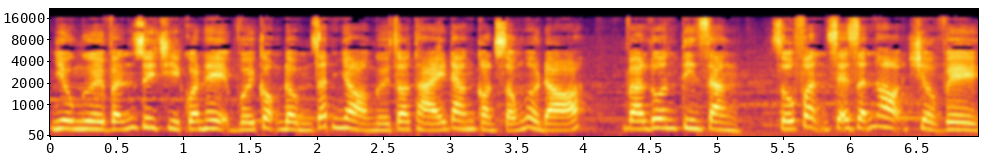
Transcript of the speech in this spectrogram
Nhiều người vẫn duy trì quan hệ với cộng đồng rất nhỏ người Do Thái đang còn sống ở đó và luôn tin rằng số phận sẽ dẫn họ trở về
